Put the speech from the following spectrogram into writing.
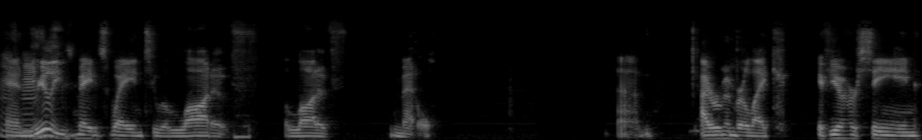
and Mhm. really has made its way into a lot of a lot of metal. Um, I remember like if you ever seen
